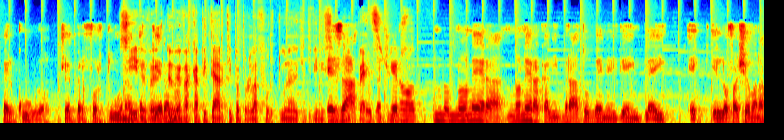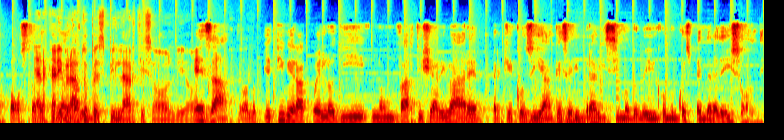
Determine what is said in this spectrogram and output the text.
per culo, cioè per fortuna. Sì, dove, erano... doveva capitarti proprio la fortuna che ti venissero esatto, i pezzi perché non, non, era, non, era, calibrato bene il gameplay e, e lo facevano apposta. Era calibrato per spillarti i soldi. Ovvio. Esatto, l'obiettivo era quello di non fartici arrivare perché così, anche se eri bravissimo, dovevi comunque spendere dei soldi.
